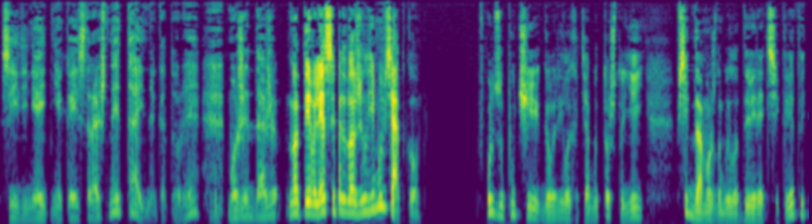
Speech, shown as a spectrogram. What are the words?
соединяет некая страшная тайна, которая может даже... Но ты влез и предложил ему взятку. В пользу Пучи говорила хотя бы то, что ей всегда можно было доверять секреты,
